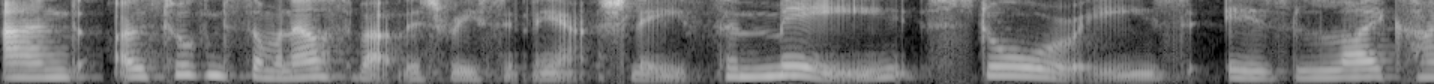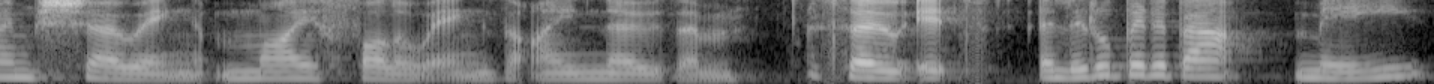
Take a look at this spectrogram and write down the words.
And I was talking to someone else about this recently, actually. For me, stories is like I'm showing my following that I know them. So it's a little bit about me,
